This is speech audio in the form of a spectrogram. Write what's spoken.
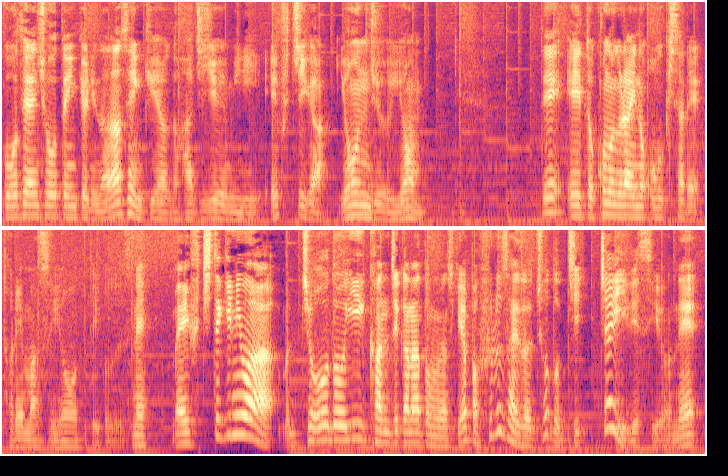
合成焦点距離 7980mm、F 値が44。で、えっ、ー、と、このぐらいの大きさで撮れますよっていうことですね。まあ、F 値的にはちょうどいい感じかなと思いますけど、やっぱフルサイズはちょっとちっちゃいですよね。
